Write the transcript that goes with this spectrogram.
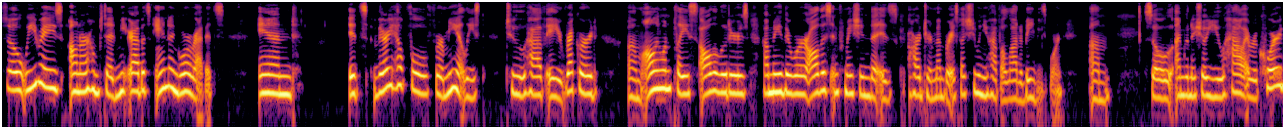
So we raise on our homestead meat rabbits and Angora rabbits and it's very helpful for me at least to have a record um, all in one place, all the litters, how many there were, all this information that is hard to remember, especially when you have a lot of babies born. Um, so I'm going to show you how I record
